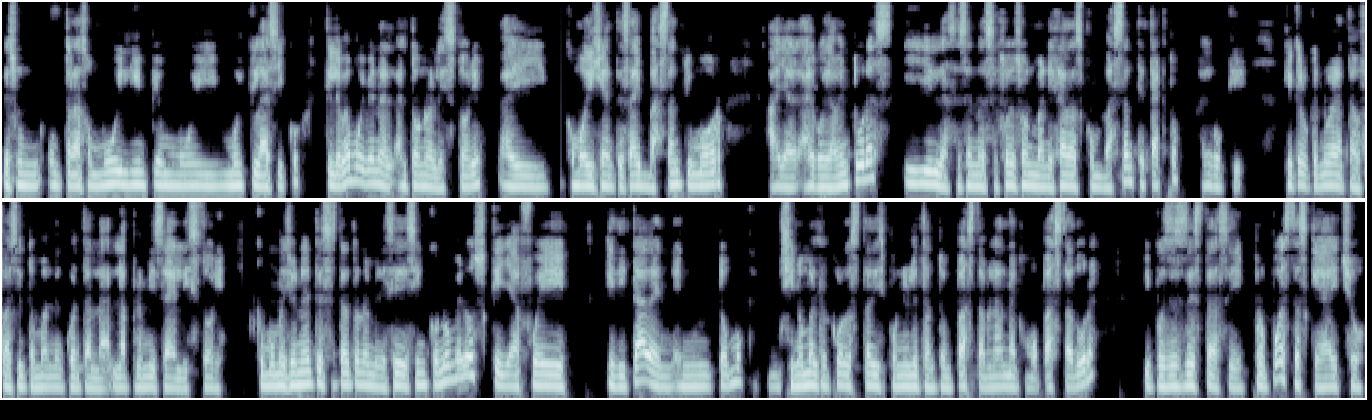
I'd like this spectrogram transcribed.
Es un, un trazo muy limpio, muy, muy clásico, que le va muy bien al, al tono de la historia. Hay como dije antes, hay bastante humor, hay algo de aventuras y las escenas sexuales son manejadas con bastante tacto, algo que, que creo que no era tan fácil tomando en cuenta la, la premisa de la historia. Como mencioné antes, se trata de una miniserie de cinco números que ya fue editada en, en, un tomo, si no mal recuerdo está disponible tanto en pasta blanda como pasta dura, y pues es de estas eh, propuestas que ha hecho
